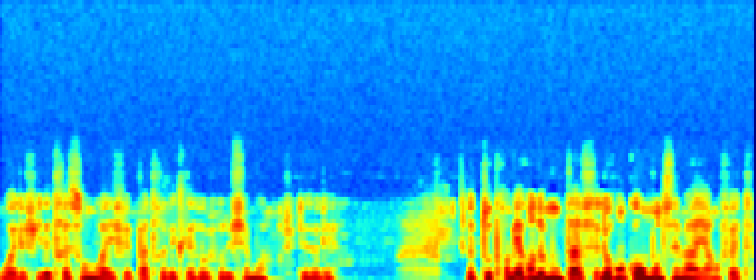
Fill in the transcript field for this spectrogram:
Ouais, le fil est très sombre et il fait pas très éclairé aujourd'hui chez moi, je suis désolée. Le tout premier rang de montage, c'est le rang quand on monte ses mailles, hein, en fait.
